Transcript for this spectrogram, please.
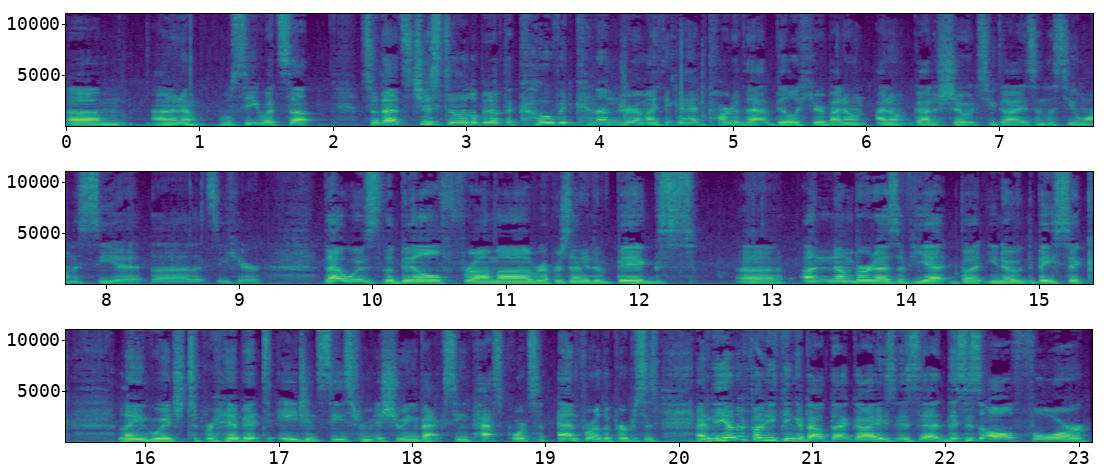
Um, I don't know. We'll see what's up. So that's just a little bit of the COVID conundrum. I think I had part of that bill here, but I don't. I don't got to show it to you guys unless you want to see it. Uh, let's see here. That was the bill from uh, Representative Biggs, uh, unnumbered as of yet, but you know the basic language to prohibit agencies from issuing vaccine passports and for other purposes. And the other funny thing about that, guys, is that this is all for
